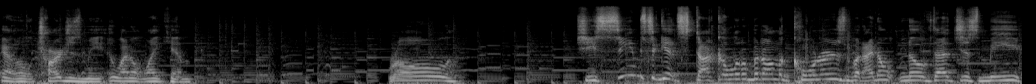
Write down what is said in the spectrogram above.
Yeah, little charges me. Oh, I don't like him. Roll. She seems to get stuck a little bit on the corners, but I don't know if that's just me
